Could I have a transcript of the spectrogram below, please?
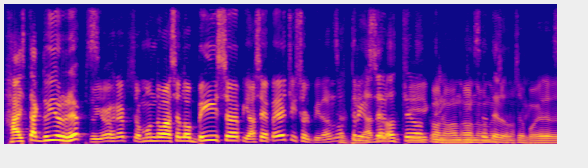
hashtag do your rips. Tú y yo, reps, todo el mundo hacer los bíceps y hace pecho y se olvidan Se los tríceps. de los- Chico, no, no, no, eso no se puede.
